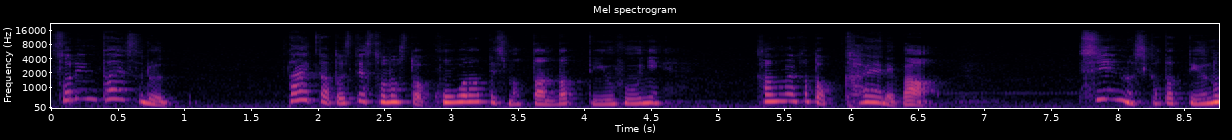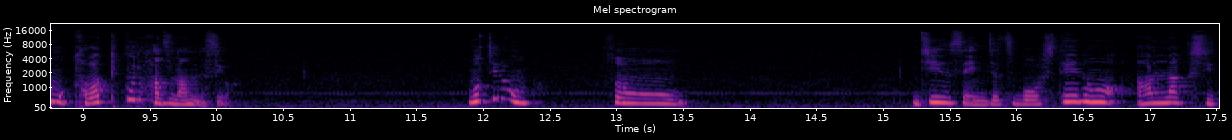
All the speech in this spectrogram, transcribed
それに対する対価としてその人はこうなってしまったんだっていうふうに考え方を変えれば支援の仕方っていうのも変わってくるはずなんですよ。もちろんその人生に絶望しての安楽死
